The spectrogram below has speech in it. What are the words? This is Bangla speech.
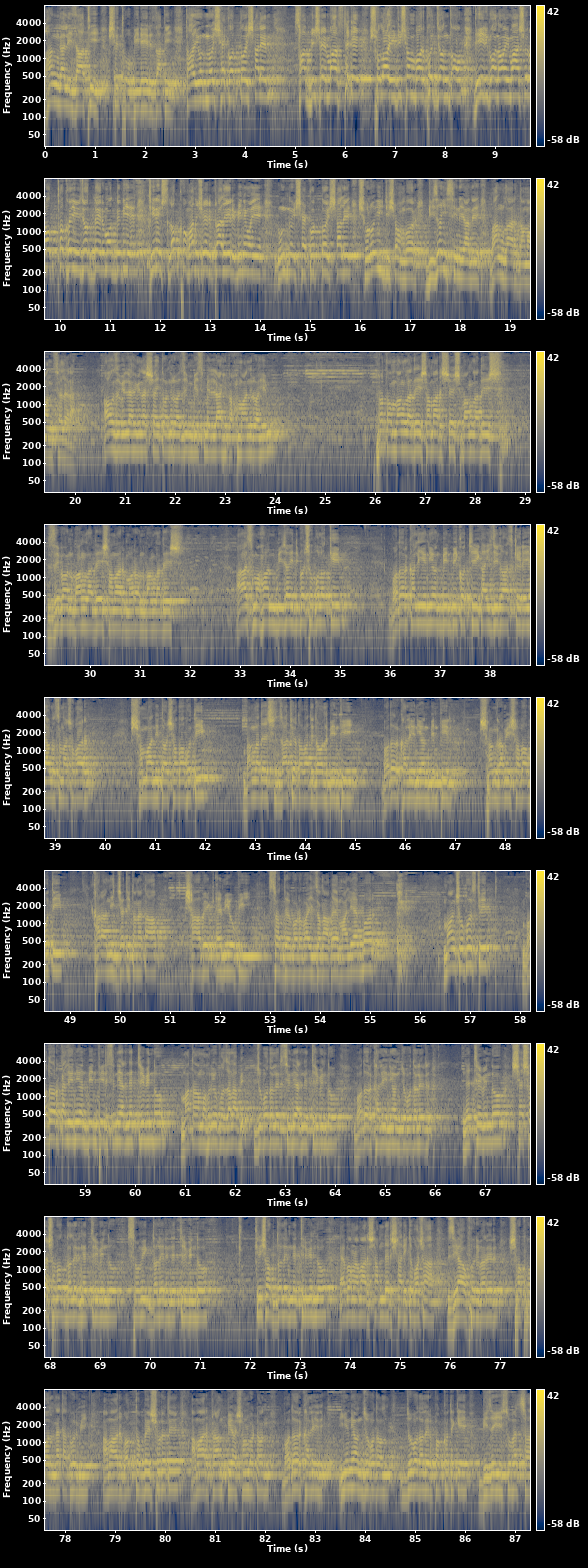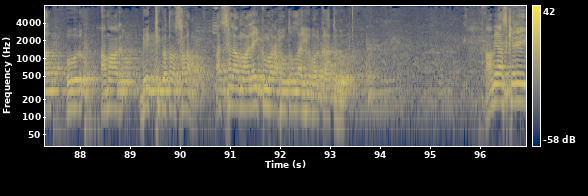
বাঙালি জাতি, সে তো বীরের জাতি। তাই উনিশশো একাত্তর সালে ছাব্বিশে মার্চ থেকে ষোলোই ডিসেম্বর পর্যন্ত দীর্ঘ নয় মাস রক্তক্ষয়ী যুদ্ধের মধ্যে দিয়ে তিরিশ লক্ষ মানুষের প্রাণের বিনিময়ে উনিশশো একাত্তর সালে ষোলোই ডিসেম্বর বিজয় ছিনিয়ে আনে বাংলার দামান ছেলেরা। আউজবিল্লাহ মিনাশ শাইতানির রাজিম, বিসমিল্লাহির রহিম। প্রথম বাংলাদেশ, আমার শেষ বাংলাদেশ। জীবন বাংলাদেশ, আমার মরণ বাংলাদেশ। আজ মহান বিজয় দিবস উপলক্ষে বদরখালী ইউনিয়ন বিএনপি কর্তৃক আয়োজিত আজকের এই আলোচনা সভার সম্মানিত সভাপতি বাংলাদেশ জাতীয়তাবাদী দল বিএনপি, বদরখালী ইউনিয়ন বিএনপির সংগ্রামী সভাপতি, খারা নির্যাতিত নেতা, সাবেক এমইউপি শ্রদ্ধেয় বড় ভাই জনাব এম আলী আকবর। মঞ্চ উপস্থিত বদরকালী ইউনিয়ন বিএনপির সিনিয়র নেতৃবৃন্দ মাতামহরি উপজেলা যুবদলের সিনিয়র নেতৃবৃন্দ ভদরখালী ইউনিয়ন যুবদলের নেতৃবৃন্দ, স্বেচ্ছাসেবক দলের নেতৃবৃন্দ, শ্রমিক দলের নেতৃবৃন্দ কৃষক দলের নেতৃবৃন্দ এবং আমার সামনের সারিতে বসা জিয়া পরিবারের সকল নেতাকর্মী, আমার বক্তব্যের শুরুতে আমার প্রাণপ্রিয় সংগঠন বদরখালী ইউনিয়ন যুবদল, যুবদলের পক্ষ থেকে বিজয়ী শুভেচ্ছা ও আমার ব্যক্তিগত সালাম। আসসালামু আলাইকুম রহমতুল্লাহ বরকাত আমি আজকের এই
